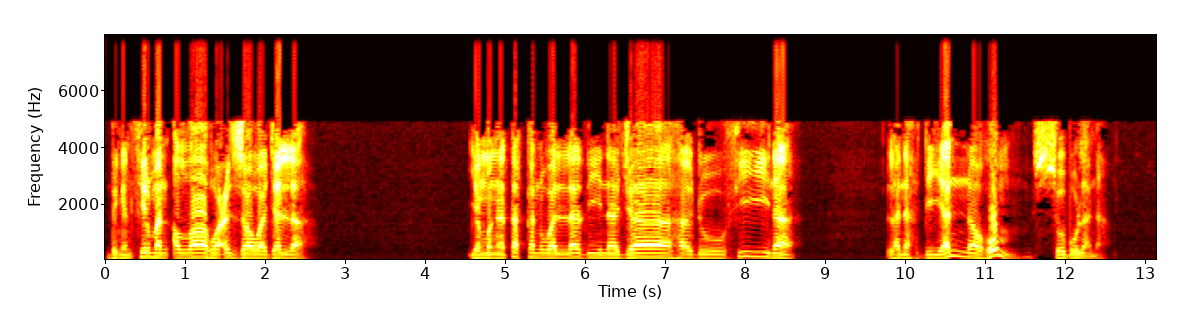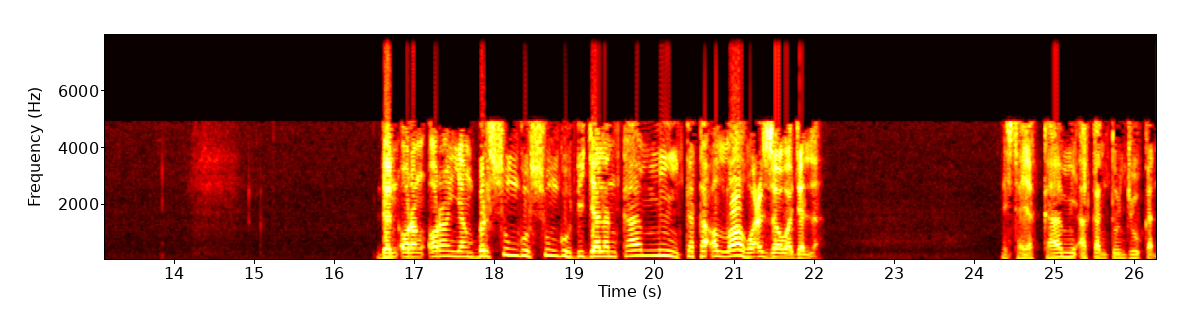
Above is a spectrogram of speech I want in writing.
dengan firman Allah Azza wa Jalla yang mengatakan walladzina jahadu fina lanahdiyannahum subulana dan orang-orang yang bersungguh-sungguh di jalan kami kata Allah Azza wa Jalla. Niscaya kami akan tunjukkan.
